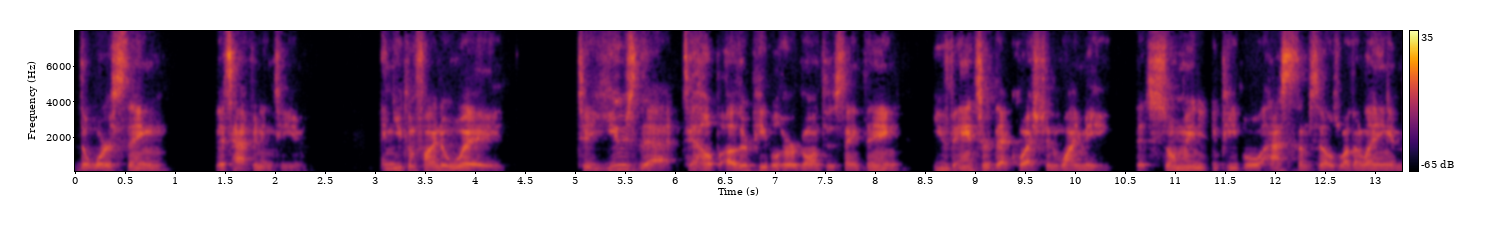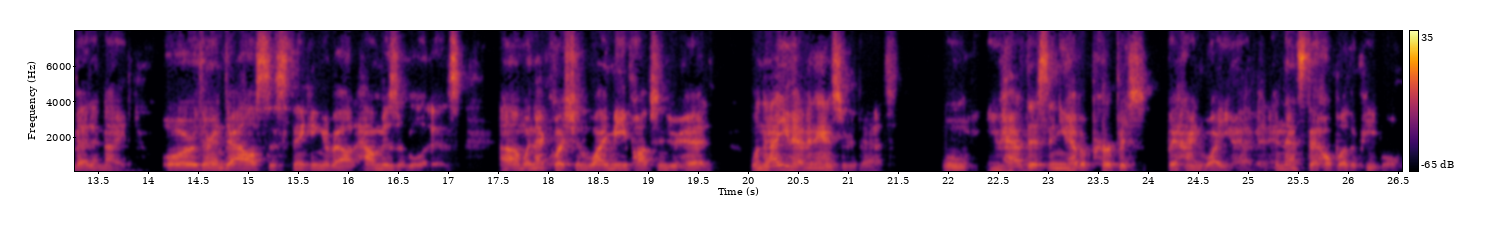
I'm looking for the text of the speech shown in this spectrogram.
the worst thing that's happening to you and you can find a way to use that to help other people who are going through the same thing, you've answered that question, why me? That so many people ask themselves while they're laying in bed at night or they're in dialysis thinking about how miserable it is. Um, when that question, why me, pops into your head, well, now you have an answer to that. Well, you have this and you have a purpose behind why you have it, and that's to help other people.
